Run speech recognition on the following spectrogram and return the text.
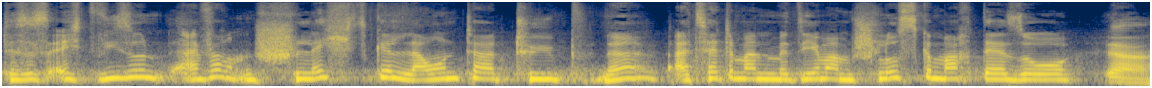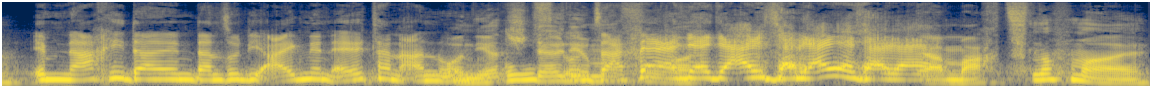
das ist echt wie so ein, einfach ein schlecht gelaunter Typ. Ne? Als hätte man mit dem am Schluss gemacht, der so Ja. im Nachhinein dann so die eigenen Eltern an Und jetzt stell dir und mal sagt, vor- "Ja, ja, ja, ja, ja, ja, ja." Er macht's nochmal.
